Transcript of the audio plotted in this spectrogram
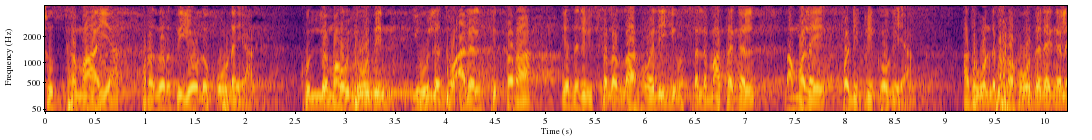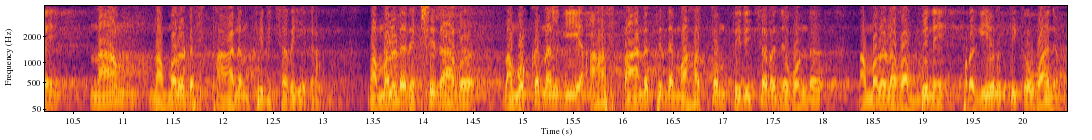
ശുദ്ധമായ പ്രകൃതിയോട് കൂടെയാണ്. കുല്ലു മൗലൂദിൻ യൂലതു അലൽ ഫിത്ര എന്ന് നബി അലിഹി വസല്ലമ തങ്ങൾ നമ്മളെ പഠിപ്പിക്കുകയാണ്. അതുകൊണ്ട് സഹോദരങ്ങളെ നാം നമ്മളുടെ സ്ഥാനം തിരിച്ചറിയുക. നമ്മളുടെ രക്ഷിതാവ് നമുക്ക് നൽകിയ ആ സ്ഥാനത്തിന്റെ മഹത്വം തിരിച്ചറിഞ്ഞുകൊണ്ട് നമ്മളുടെ റബ്ബിനെ പ്രകീർത്തിക്കുവാനും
